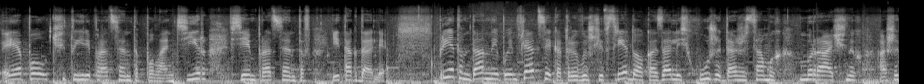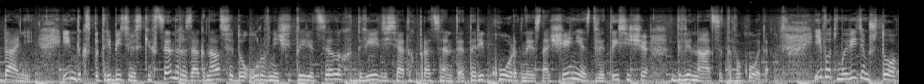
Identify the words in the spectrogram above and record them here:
Apple 4%, 4%, Палантир 7% и так далее. При этом данные по инфляции, которые вышли в среду, оказались хуже даже самых мрачных ожиданий. Индекс потребительских цен разогнался до уровня 4,2%. Это рекордные значения с 2012 года. И вот мы видим, что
